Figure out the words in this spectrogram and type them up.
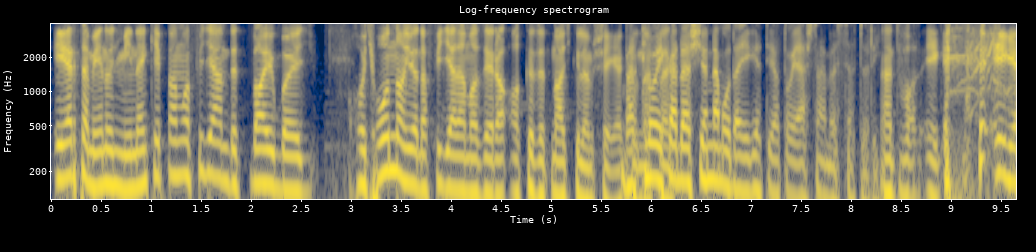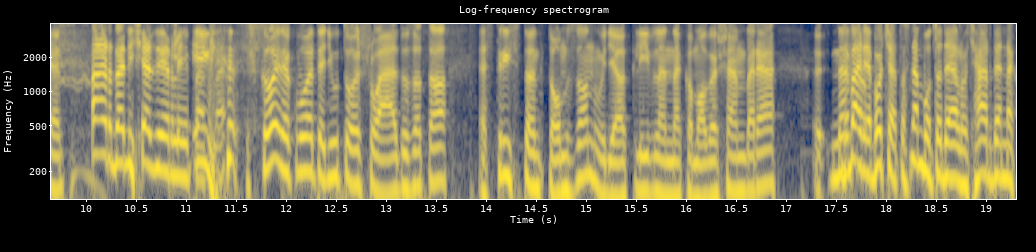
értem én, hogy mindenképpen van figyelem, de valljuk be, hogy, hogy honnan jön a figyelem, azért a, a között nagy különbségek Mert tudnak lenni. Kardashian nem odaégeti a tojást, hanem összetöri. Hát, vaz, igen. Harden is ezért lépett le. Igen, és chloe volt egy utolsó áldozata, ez Tristan Thompson, ugye a Clevelandnek a magas embere. Ö, De Nem várjál, bocsánat, azt nem mondtad el, hogy Hardennek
